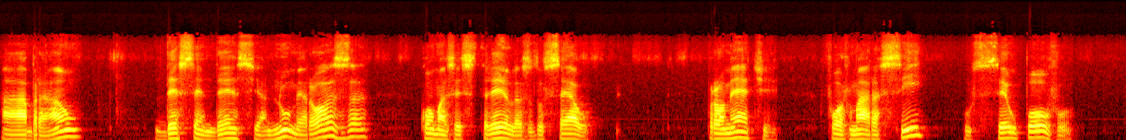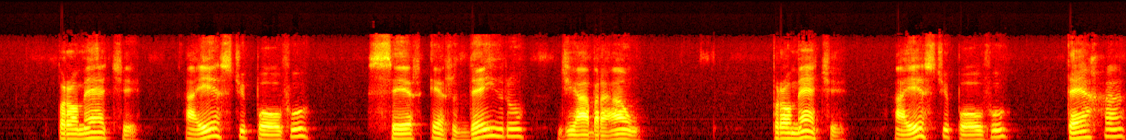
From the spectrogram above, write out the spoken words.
a Abraão descendência numerosa como as estrelas do céu. Promete formar assim o seu povo. Promete a este povo ser herdeiro de Abraão. Promete a este povo terra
